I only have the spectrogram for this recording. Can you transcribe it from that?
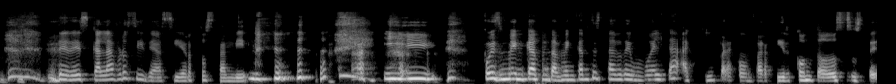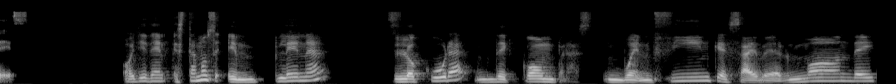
de descalabros y de aciertos también. y pues me encanta, me encanta estar de vuelta aquí para compartir con todos ustedes. Oye, Den, estamos en plena locura de compras. Buen fin, que Cyber Monday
